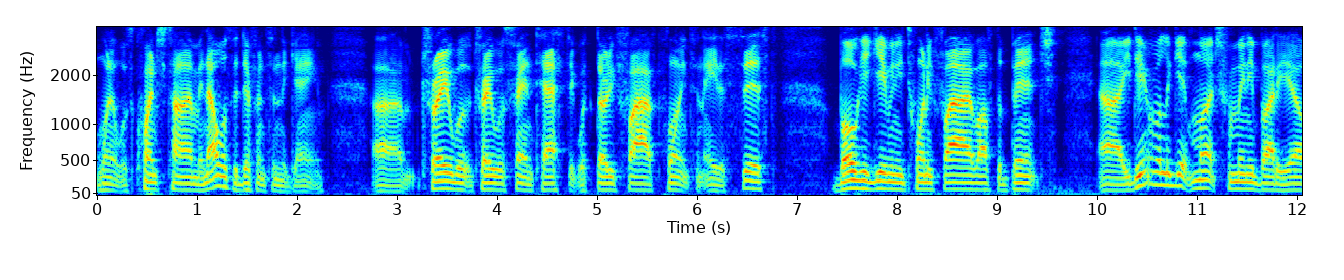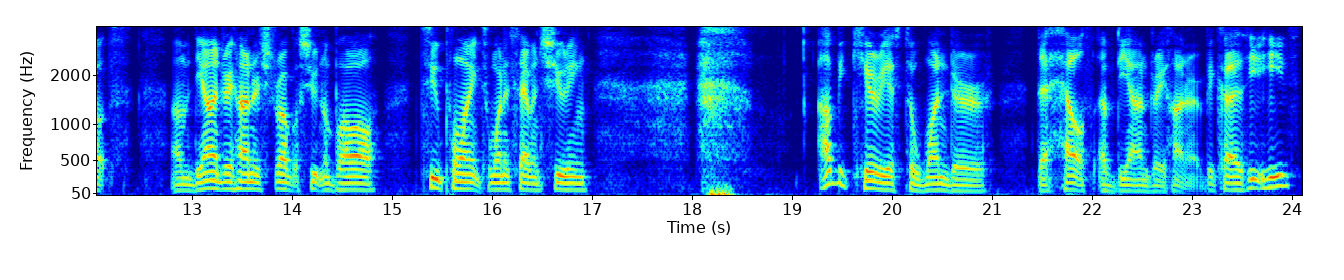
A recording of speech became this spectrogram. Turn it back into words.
when it was crunch time, and that was the difference in the game. Um, Trae was Trae was fantastic with 35 points and eight assists. Bogi giving you 25 off the bench. Uh, you didn't really get much from anybody else. Um, DeAndre Hunter struggled shooting the ball, two points, one and seven shooting. I'll be curious to wonder the health of DeAndre Hunter because he, he's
